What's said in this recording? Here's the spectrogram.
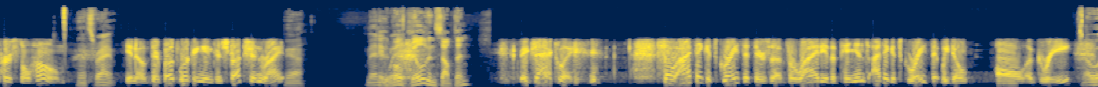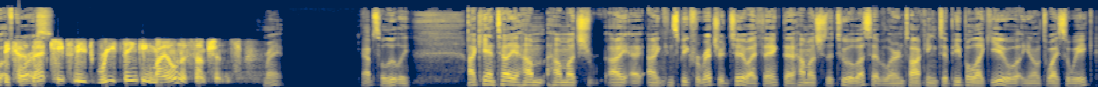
personal home? that's right. You know, they're both working in construction, right? Yeah, Many They're ways. both building something. Exactly. so I think it's great that there's a variety of opinions. I think it's great that we don't all agree Oh, because that keeps me rethinking my own assumptions. Right. Absolutely. I can't tell you how how much I, I I can speak for Richard too. I think that how much the two of us have learned talking to people like you, you know, twice a week,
